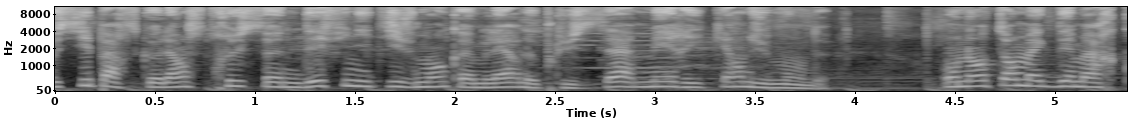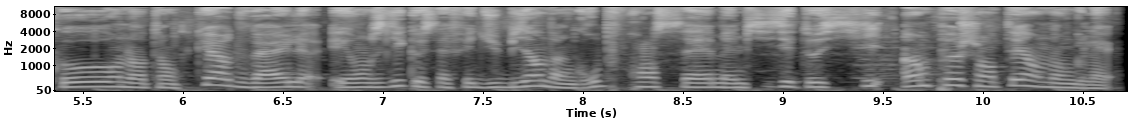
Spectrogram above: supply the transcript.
Aussi parce que l'instru sonne définitivement comme l'air le plus américain du monde. On entend Mac DeMarco, on entend Kurt Weill et on se dit que ça fait du bien d'un groupe français, même si c'est aussi un peu chanté en anglais.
